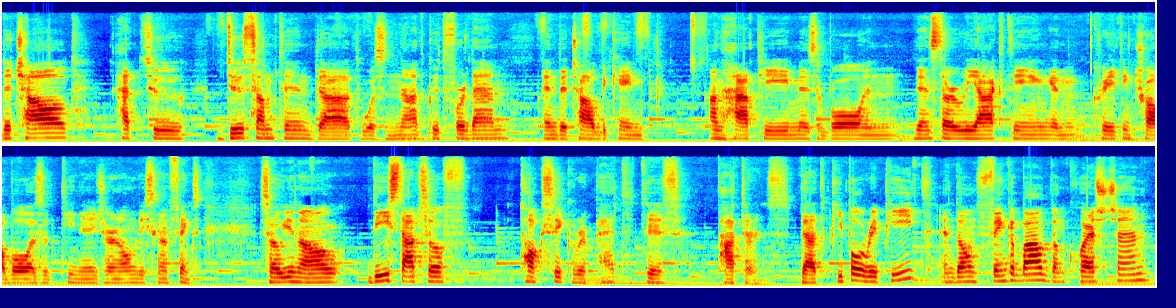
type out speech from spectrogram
The child had to do something that was not good for them and the child became unhappy, miserable, and then started reacting and creating trouble as a teenager and all these kind of things. So, you know, these types of toxic, repetitive patterns that people repeat and don't think about, don't question,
